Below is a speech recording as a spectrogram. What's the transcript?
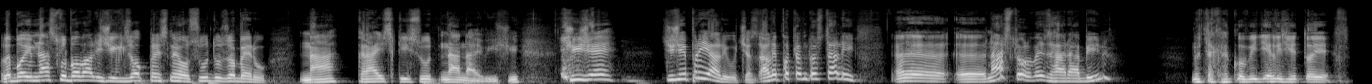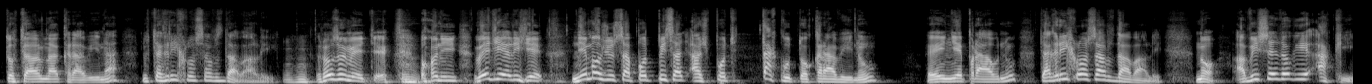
lebo im nasľubovali, že ich z okresného súdu zoberú na krajský súd, na najvyšší. Čiže, čiže prijali účasť. Ale potom dostali e, e, na stôl vec Harabín, no tak ako videli, že to je totálna kravina, no tak rýchlo sa vzdávali. Uh-huh. Rozumiete? Uh-huh. Oni vedeli, že nemôžu sa podpísať až pod takúto kravinu, hej, neprávnu, tak rýchlo sa vzdávali. No a výsledok je aký?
